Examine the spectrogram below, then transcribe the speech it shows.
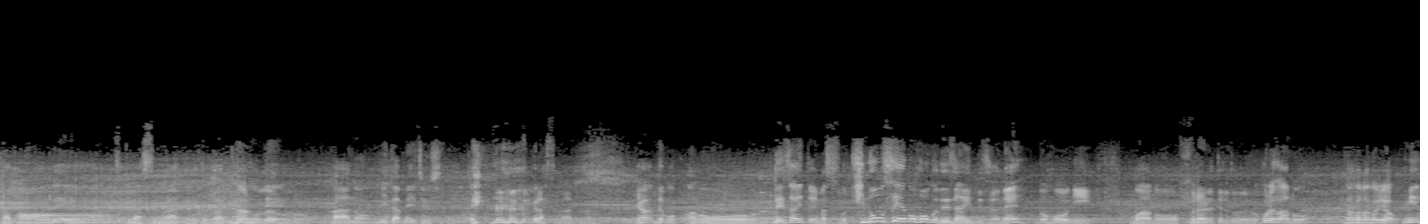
格好で作らせてもらったりとかっていうのでまあ、あの見た目重視で作らせてもらってます。いやでも、あのデザインといいますと機能性の方のデザインですよね。の方にもうあの振られてるところ。でこれはあのなかなかやみ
